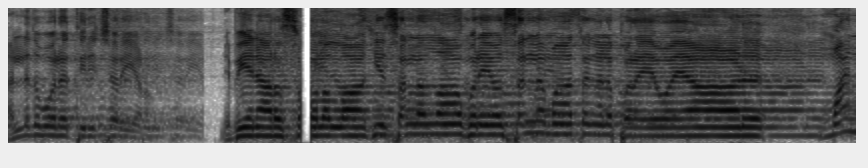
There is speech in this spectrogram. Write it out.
നല്ലതുപോലെ തിരിച്ചറിയണം. നബീന റസൂലുള്ളാഹി സല്ലല്ലാഹു അലൈഹി തങ്ങൾ മൻ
